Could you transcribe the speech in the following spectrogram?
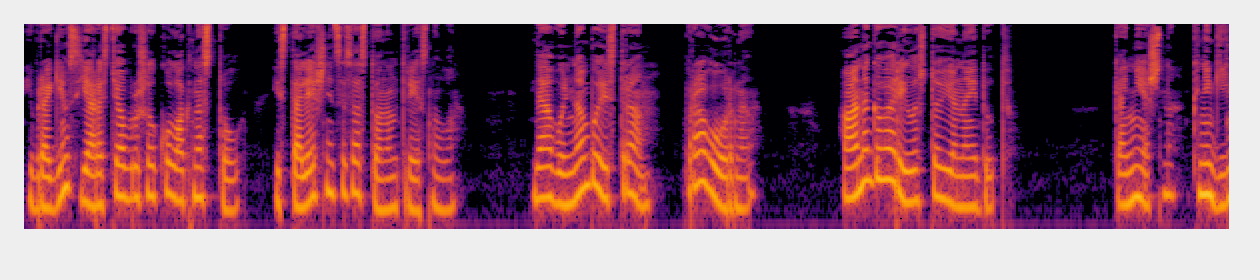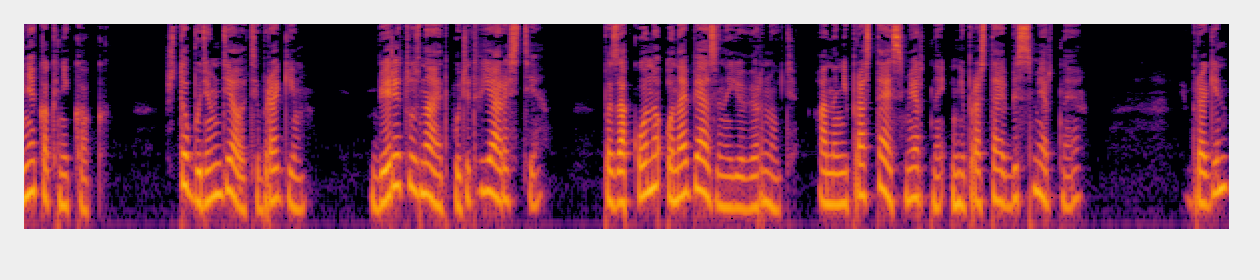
Ибрагим с яростью обрушил кулак на стол, и столешница со стоном треснула. «Довольно быстро», Проворно. А она говорила, что ее найдут. Конечно, княгиня как-никак. Что будем делать, Ибрагим? Берет узнает, будет в ярости. По закону он обязан ее вернуть. Она не простая смертная и не простая бессмертная. Ибрагим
